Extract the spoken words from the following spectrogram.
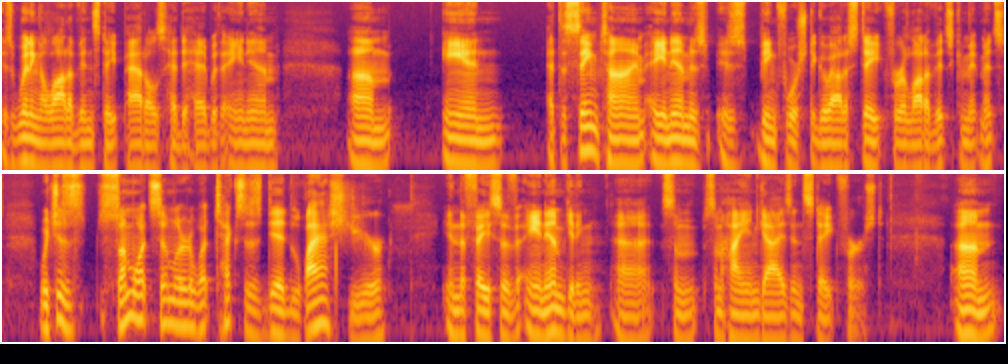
is winning a lot of in-state battles head to head with A and M, um, and at the same time, A and M is is being forced to go out of state for a lot of its commitments, which is somewhat similar to what Texas did last year, in the face of A and M getting uh, some some high end guys in state first. Um,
